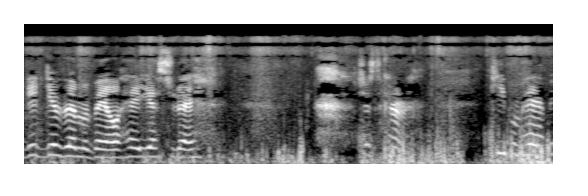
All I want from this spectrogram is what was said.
We did give them a bale of hay yesterday, just to kind of keep them happy.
